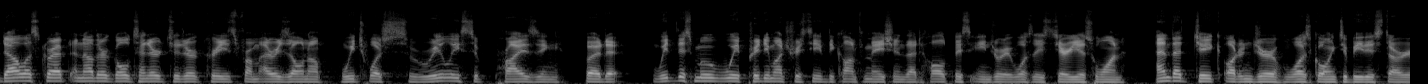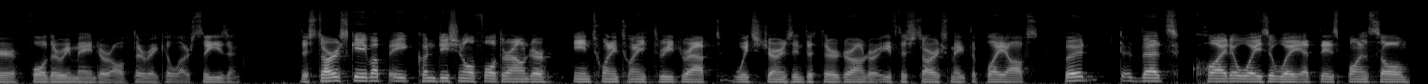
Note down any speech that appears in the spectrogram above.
Dallas grabbed another goaltender to their crease from Arizona, which was really surprising, but uh, with this move, we pretty much received the confirmation that Holtby's injury was a serious one, and that Jake Oettinger was going to be the starter for the remainder of the regular season. The Stars gave up a conditional fourth rounder in 2023 draft, which turns into third rounder if the Stars make the playoffs. But that's quite a ways away at this point, so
